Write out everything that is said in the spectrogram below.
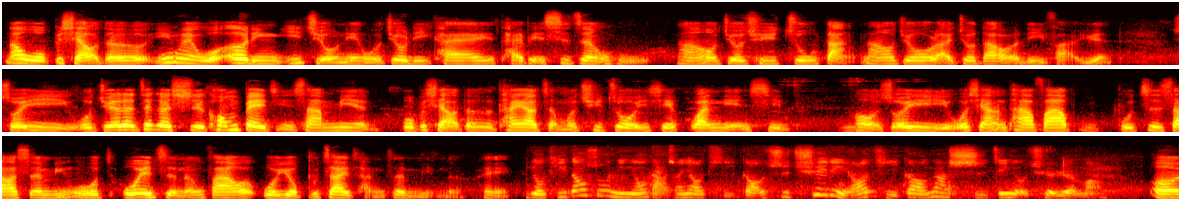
那我不晓得，因为我二零一九年我就离开台北市政府，然后就去阻挡，然后就后来就到了立法院。所以我觉得这个时空背景上面，我不晓得他要怎么去做一些关联性，哦，所以我想他发不自杀声明，我我也只能发我有不在场证明了。嘿，有提到说您有打算要提告，是确定要提告，那时间有确认吗？呃，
